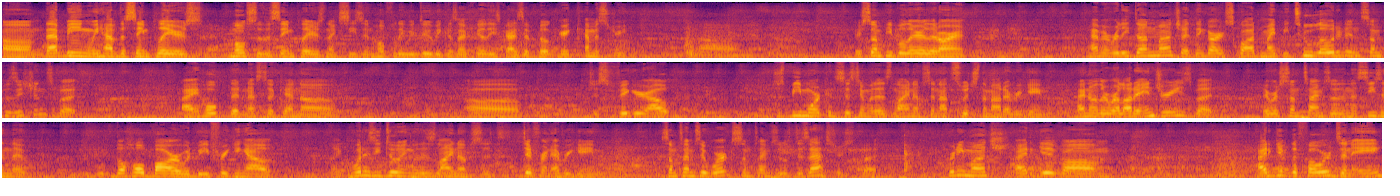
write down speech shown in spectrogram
um, that being, we have the same players, most of the same players next season. Hopefully, we do because I feel these guys have built great chemistry. Um, there's some people there that aren't haven't really done much. I think our squad might be too loaded in some positions, but I hope that Nesta can uh, uh, just figure out, just be more consistent with his lineups and not switch them out every game. I know there were a lot of injuries, but there were some times within the season that the whole bar would be freaking out. Like, what is he doing with his lineups? It's different every game. Sometimes it works, sometimes it was disastrous. But pretty much, I'd give um, I'd give the forwards an A,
